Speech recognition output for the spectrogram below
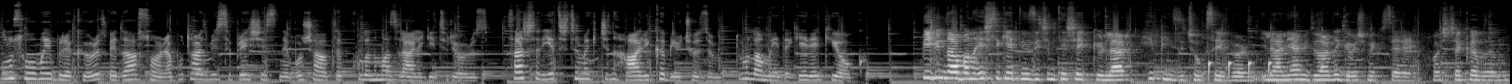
Bunu soğumaya bırakıyoruz ve daha sonra bu tarz bir sprey şişesine boşaltıp kullanıma hazır hale getiriyoruz. Saçları yatıştırmak için harika bir çözüm. Da gerek yok. Bir gün daha bana eşlik ettiğiniz için teşekkürler. Hepinizi çok seviyorum. İlerleyen videolarda görüşmek üzere. Hoşçakalın.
